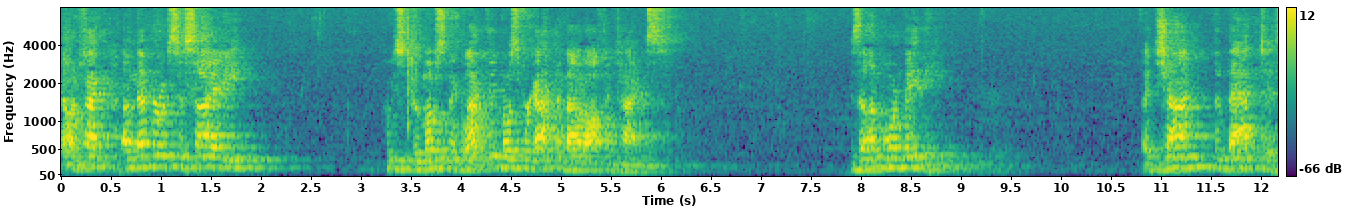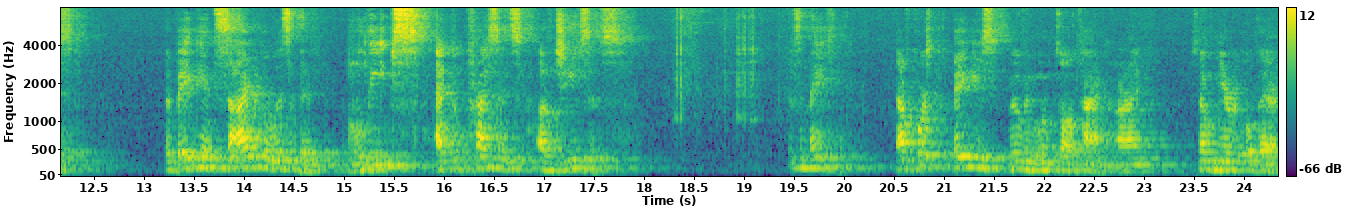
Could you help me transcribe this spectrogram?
No, in fact, a member of society who's the most neglected, most forgotten about oftentimes, is the unborn baby. A John the Baptist, the baby inside of Elizabeth, leaps at the presence of Jesus. It's amazing. Now, of course, babies move in wombs all the time, all right? There's no miracle there.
